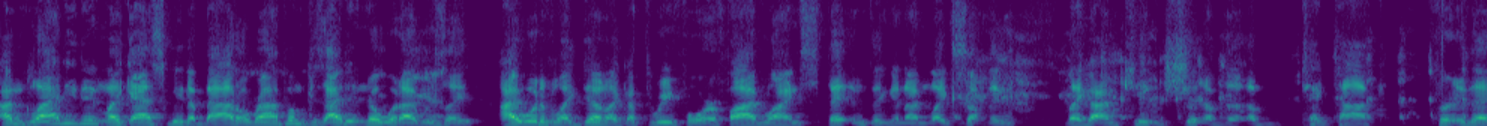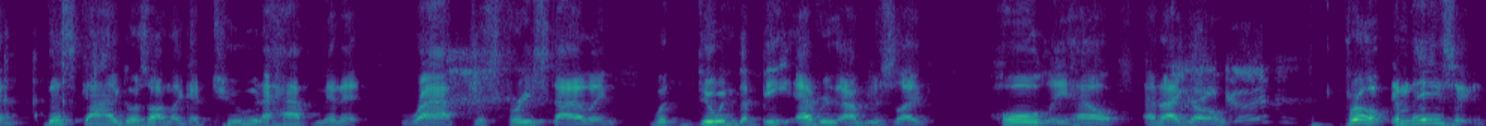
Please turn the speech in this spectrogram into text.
I'm glad he didn't like ask me to battle rap him because I didn't know what I was like. I would have like done like a three, four, or five line spit and thinking I'm like something like I'm king shit of the of TikTok. For and then this guy goes on like a two and a half minute rap, just freestyling with doing the beat, everything. I'm just like, holy hell! And I go, bro, amazing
